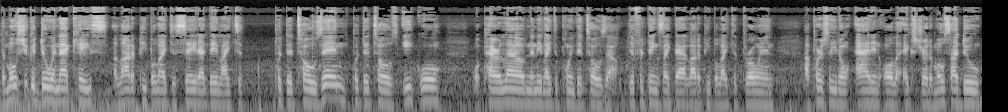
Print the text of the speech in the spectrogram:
The most you could do in that case, a lot of people like to say that they like to put their toes in, put their toes equal or parallel, and then they like to point their toes out. Different things like that. A lot of people like to throw in. I personally don't add in all the extra. The most I do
